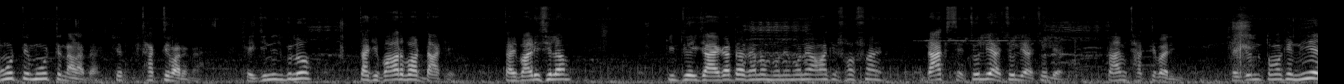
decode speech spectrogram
মুহূর্তে মুহূর্তে নাড়া দেয়। সে থাকতে পারে না। সেই জিনিসগুলো তাকে বারবার ডাকে। তাই বাড়ি ছিলাম কিন্তু এই জায়গাটা যেন মনে মনে আমাকে সবসময় ডাকছে চলে আয় চলে আয় চলে আয়। তা আমি থাকতে পারিনি। সেই জন্য তোমাকে নিয়ে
